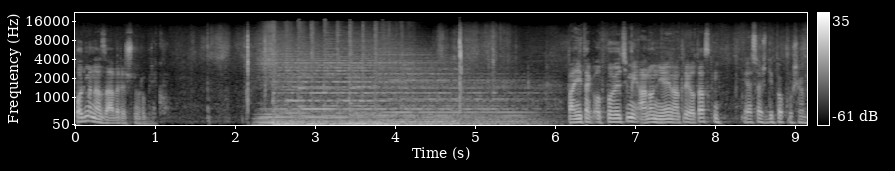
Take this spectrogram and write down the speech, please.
Poďme na záverečnú rubriku. Pani, tak odpoviete mi áno, nie na tri otázky? Ja sa vždy pokúšam.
